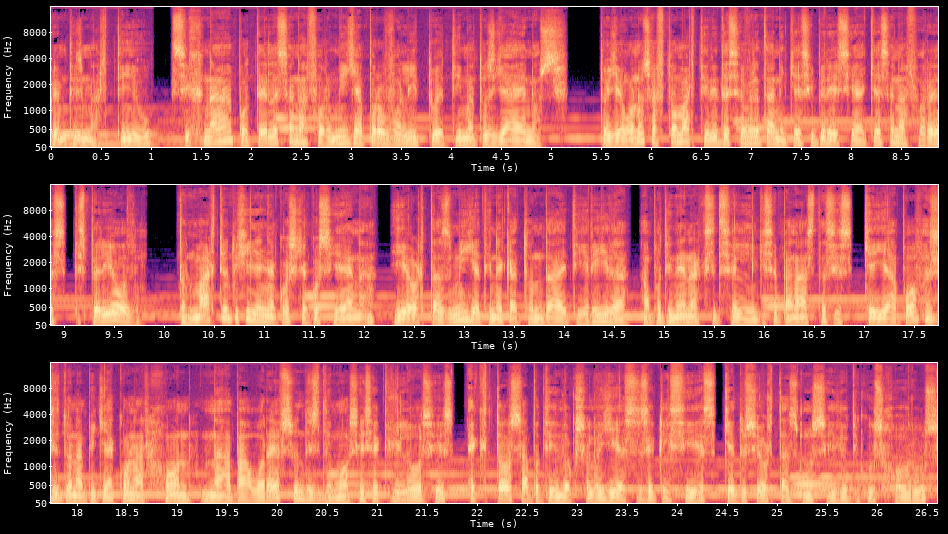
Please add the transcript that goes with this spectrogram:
25ης Μαρτίου συχνά αποτέλεσαν αφορμή για προβολή του αιτήματος για ένωση. Το γεγονός αυτό μαρτυρείται σε βρετανικές υπηρεσιακές αναφορές της περίοδου. Τον Μάρτιο του 1921, οι εορτασμοί για την εκατονταετηρίδα από την έναρξη της Ελληνικής Επανάστασης και η απόφαση των απικιακών αρχών να απαγορεύσουν τις δημόσιες εκδηλώσεις εκτός από την δοξολογία στις εκκλησίες και τους εορτασμούς σε ιδιωτικούς χώρους,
